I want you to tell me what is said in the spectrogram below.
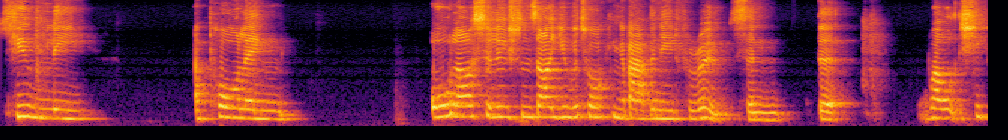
humanly appalling all our solutions are. You were talking about the need for roots and that well she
